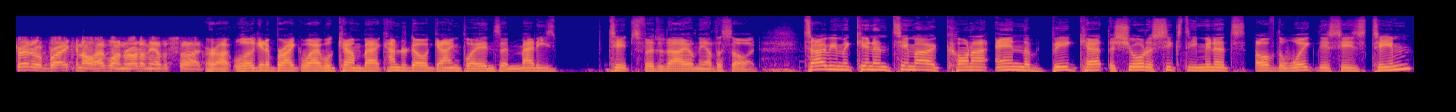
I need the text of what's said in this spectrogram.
throw to a break, and I'll have one right on the other side. All right. Well, I'll get a breakaway. We'll come back. Hundred dollar game plans and Matty's tips for today on the other side. Toby McKinnon, Tim O'Connor, and the big cat. The shortest sixty minutes of the week. This is Tim.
